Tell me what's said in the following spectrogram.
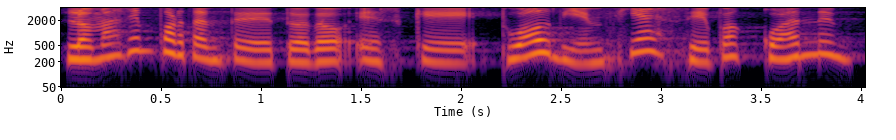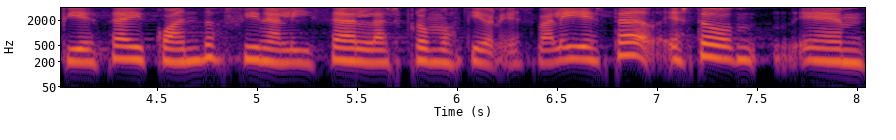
Lo más importante de todo es que tu audiencia sepa cuándo empieza y cuándo finalizan las promociones, ¿vale? Y esto em,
